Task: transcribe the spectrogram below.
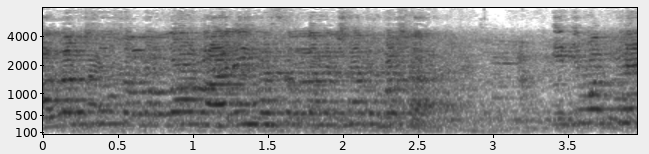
আল্লাহ রাসূল সাল্লাল্লাহু আলাইহি ওয়াসাল্লামের সাথে বসা ইতিমধ্যে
